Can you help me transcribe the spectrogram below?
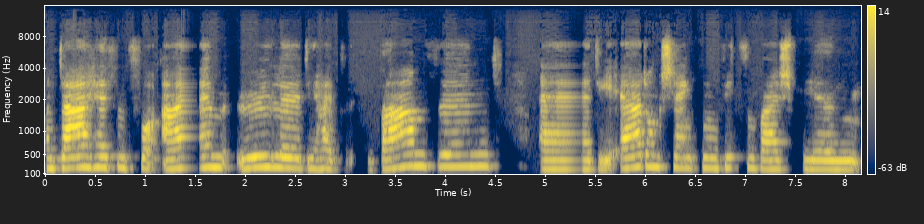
Und da helfen vor allem Öle, die halt warm sind, äh, die Erdung schenken, wie zum Beispiel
